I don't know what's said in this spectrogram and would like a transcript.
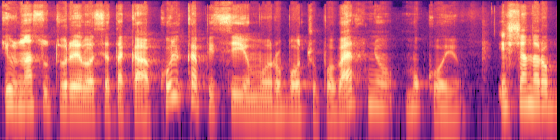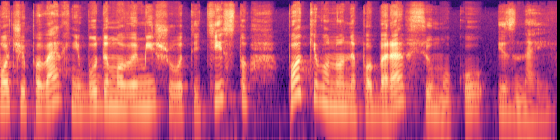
і в нас утворилася така кулька, підсіємо робочу поверхню мукою. І ще на робочій поверхні будемо вимішувати тісто, поки воно не побере всю муку із неї.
